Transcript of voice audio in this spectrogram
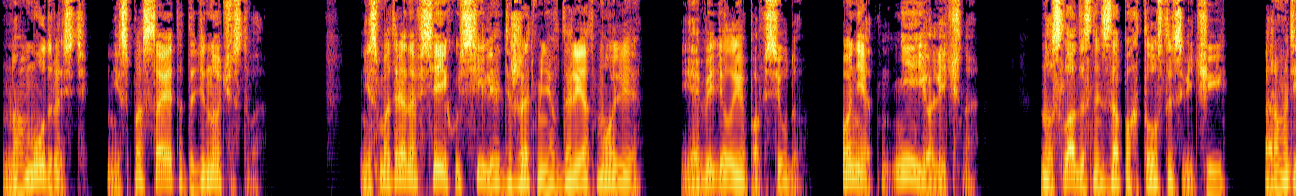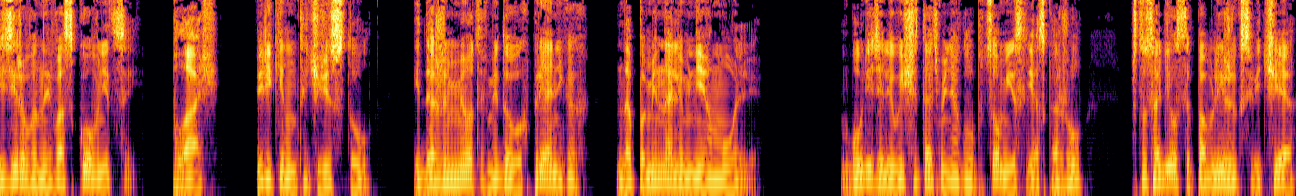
но мудрость не спасает от одиночества. Несмотря на все их усилия держать меня вдали от Молли, я видел ее повсюду. О нет, не ее лично. Но сладостный запах толстой свечи, ароматизированной восковницей, плащ, перекинутый через стул, и даже мед в медовых пряниках напоминали мне о Молли. Будете ли вы считать меня глупцом, если я скажу, что садился поближе к свече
